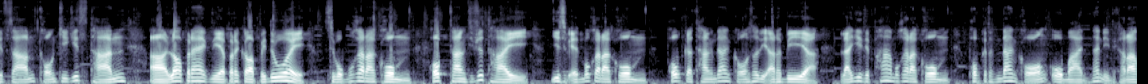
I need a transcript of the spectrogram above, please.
2023 ของคีร์กิสถานอารอบแรกเนี่ยประกอบไปด้วย 16 มกราคม พบทางทีมชาติไทย 21 มกราคม พบกับทางด้านของซาอุดิอาระเบีย และ 25 มกราคม พบกับทางด้านของโอมานนั่นเองครับ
